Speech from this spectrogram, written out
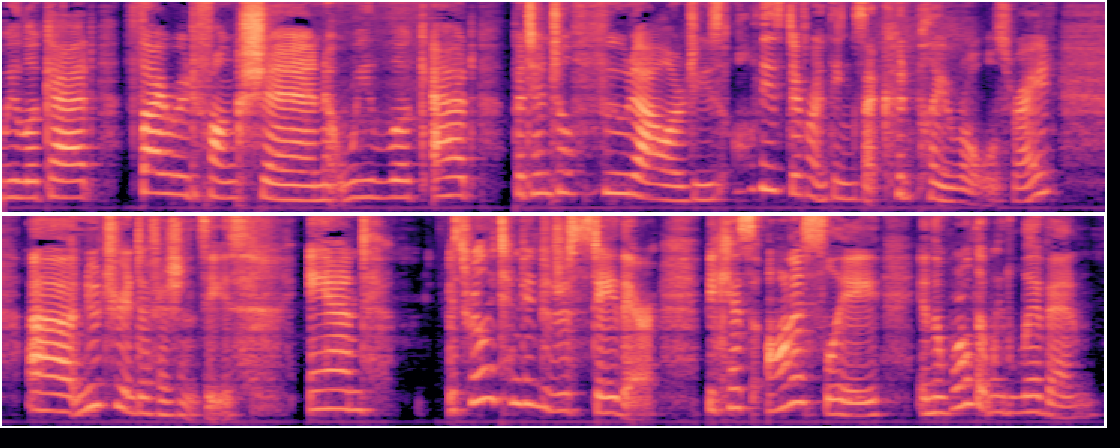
we look at thyroid function, we look at potential food allergies, all these different things that could play roles, right? Uh, nutrient deficiencies. And it's really tempting to just stay there because honestly, in the world that we live in,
